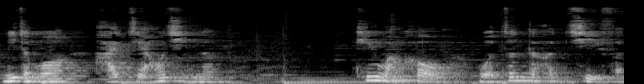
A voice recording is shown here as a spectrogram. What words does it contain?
你怎么还矫情呢？听完后，我真的很气愤。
